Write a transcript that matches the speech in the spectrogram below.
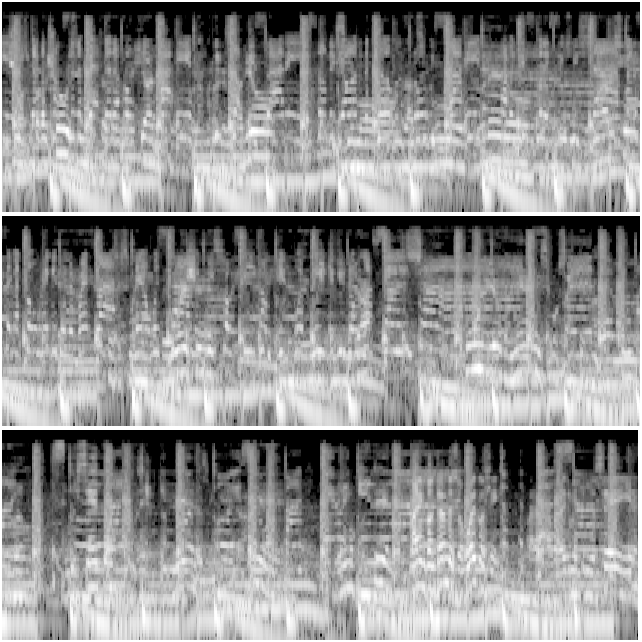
Hicimos un par de shows, hicimos colegial con la perra que lo parió, hicimos Dancing Mood en febrero, marzo, Mirá. julio también hicimos Azteca en Niceto, con ellos también, así que la verdad que venimos contentos. ¿Van encontrando esos huecos? Sí. Para, para ir metiéndose y ir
